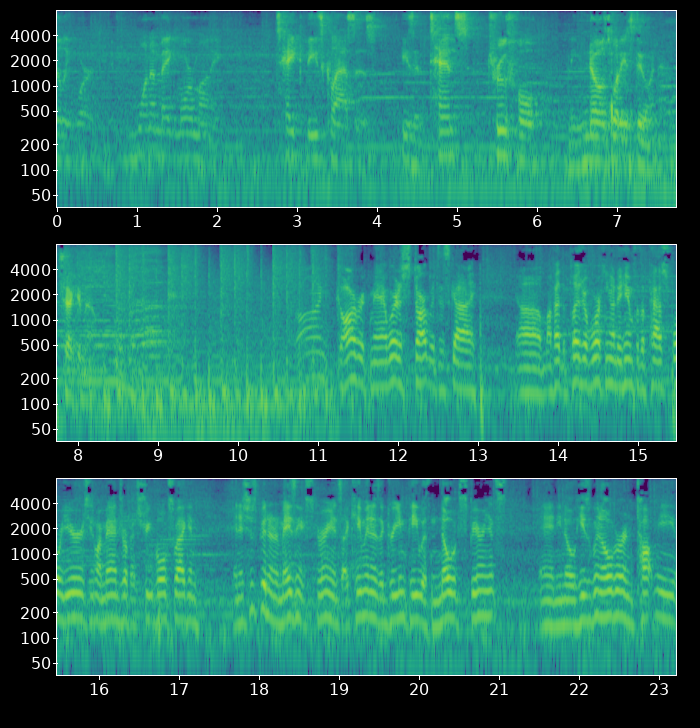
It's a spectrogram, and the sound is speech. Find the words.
Really work. If you want to make more money, take these classes. He's intense, truthful, and he knows what he's doing. Check him out. Ron Garverick, man, where to start with this guy? Um, I've had the pleasure of working under him for the past four years. He's my manager up at Street Volkswagen, and it's just been an amazing experience. I came in as a green pea with no experience, and you know he's went over and taught me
